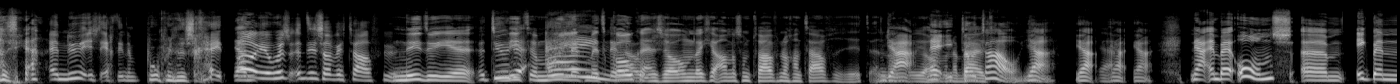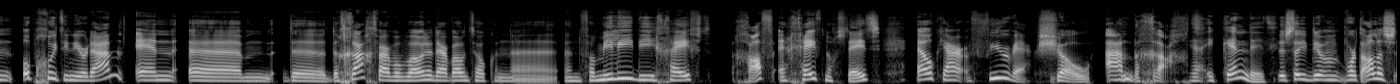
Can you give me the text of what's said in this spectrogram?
was, ja. En nu is het echt in een poep in een scheet. Ja. oh jongens, het is alweer 12 uur. Nu doe je Het niet te moeilijk met koken en zo. Omdat je anders om twaalf uur nog aan tafel zit. En dan ja, wil je nee, naar buiten. totaal. Ja. Ja, Ja. ja, ja. ja. en bij ons, ehm, ik ben opgegroeid in de Jordaan. En ehm, de, de gracht waar we wonen, daar woont ook een, eh, een familie die geeft, gaf en geeft nog steeds elk jaar een vuurwerkshow aan de gracht. Ja, ik ken dit. Dus er er wordt alles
